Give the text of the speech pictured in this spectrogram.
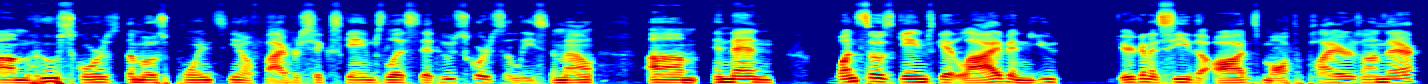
um, who scores the most points. You know, five or six games listed. Who scores the least amount. Um, and then once those games get live, and you you're gonna see the odds multipliers on there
